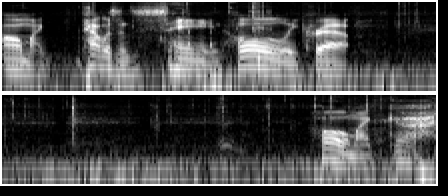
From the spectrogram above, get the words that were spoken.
Oh my, that was insane. Holy crap. Nice. Oh my god.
